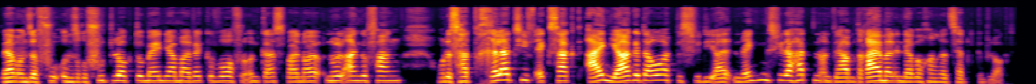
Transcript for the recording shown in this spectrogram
wir haben unser, unsere Foodblog-Domain ja mal weggeworfen und ganz bei Null angefangen. Und es hat relativ exakt ein Jahr gedauert, bis wir die alten Rankings wieder hatten. Und wir haben dreimal in der Woche ein Rezept geblockt.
